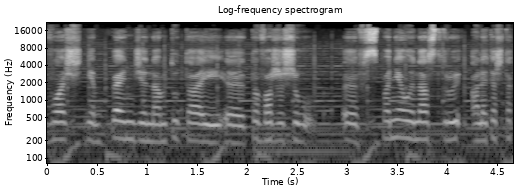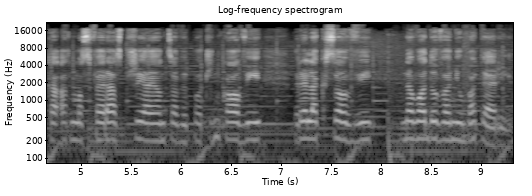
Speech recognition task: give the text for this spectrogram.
właśnie będzie nam tutaj e, towarzyszył wspaniały nastrój, ale też taka atmosfera sprzyjająca wypoczynkowi, relaksowi, naładowaniu baterii,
